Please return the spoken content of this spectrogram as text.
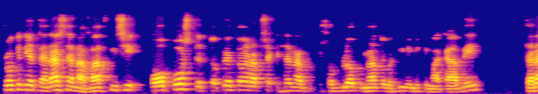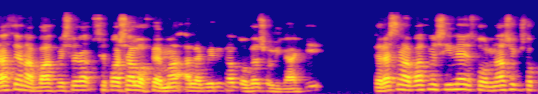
πρόκειται για τεράστια αναβάθμιση, όπως και το οποίο το έγραψα και σε ένα, στο blog μου, το παιχνίδι με τη Μακάμπη, τεράστια αναβάθμιση. Σε πάω σε άλλο θέμα, αλλά επειδή θα το δέσω λιγάκι. Τεράστια αναβάθμιση είναι στον Άσο και στο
